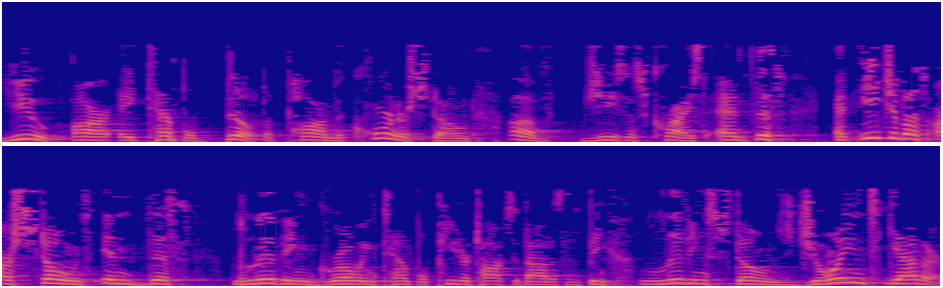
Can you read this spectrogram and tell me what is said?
You are a temple built upon the cornerstone of Jesus Christ. And this and each of us are stones in this living, growing temple. Peter talks about us as being living stones joined together.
